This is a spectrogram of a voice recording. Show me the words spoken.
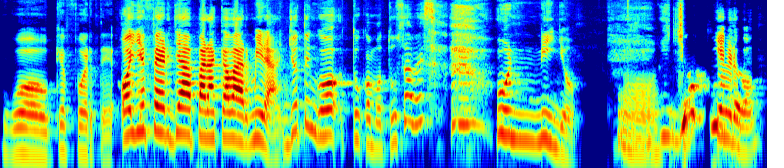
Wow, qué fuerte. Oye, Fer, ya para acabar, mira, yo tengo, tú como tú sabes, un niño. Y yo quiero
